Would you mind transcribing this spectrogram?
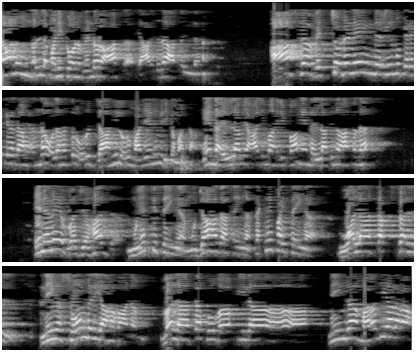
நானும் நல்ல படிக்கணும் என்ற ஒரு ஆசை. யாருக்குதான் ஆசை இல்லை ஆசை வச்ச உடனே இந்த இல்மு கிடைக்கிறதாக இருந்தா உலகத்தில் ஒரு ஜாகில் ஒரு மடையனும் இருக்க மாட்டான். ஏண்டா எல்லாமே ஆலிமா இருப்பாங்க? ஏண்டா எல்லாத்துக்கும் ஆசைதான் எனவே வஜஹத் முயற்சி செய்யுங்க முஜாஹதா செய்யுங்க சாக்ரிஃபைஸ் செய்யுங்க. வல தக்சல் நீங்க சோம்பேறியாக வானம் வல தகுகாபிலா நீங்க மறதியாளராக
